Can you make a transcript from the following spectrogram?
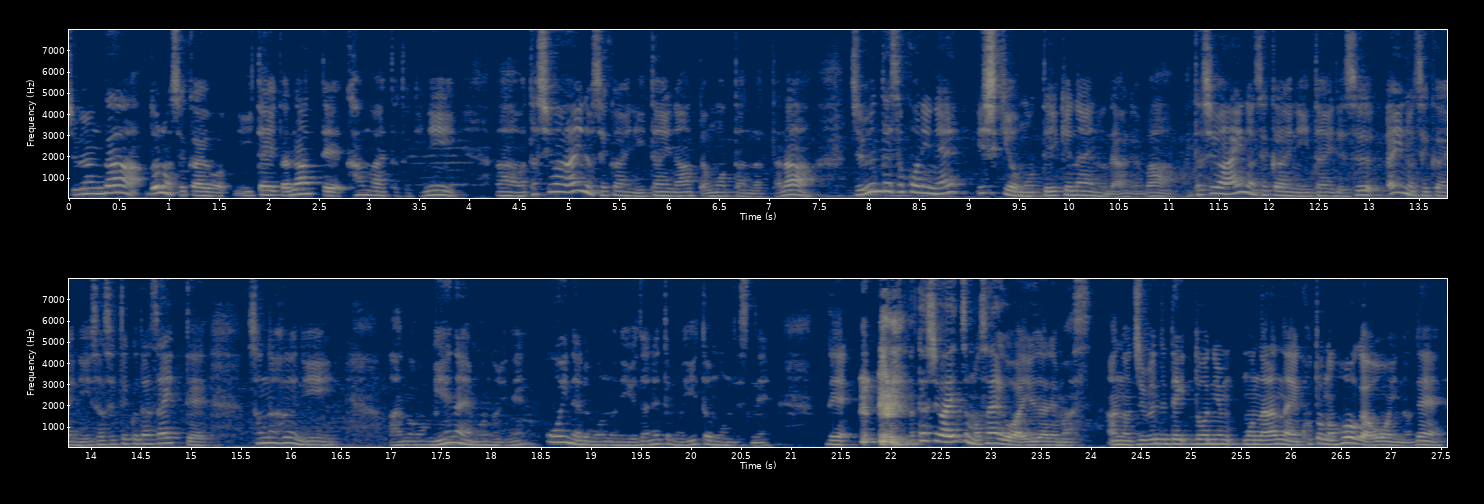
自分がどの世界をにいたいかなって考えた時にああ私は愛の世界にいたいなって思ったんだったら自分でそこにね意識を持っていけないのであれば私は愛の世界にいたいです。愛の世界にいさせてくださいってそんな風にあの、見えないものにね、大いなるものに委ねてもいいと思うんですね。で、私はいつも最後は委ねます。あの、自分ででどうにもならないことの方が多いので、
